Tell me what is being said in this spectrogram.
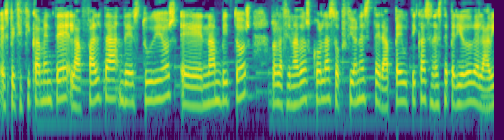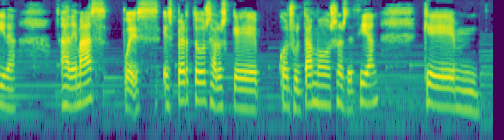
específicamente la falta de estudios en ámbitos relacionados con las opciones terapéuticas en este periodo de la vida. Además, pues expertos a los que consultamos nos decían que mm,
